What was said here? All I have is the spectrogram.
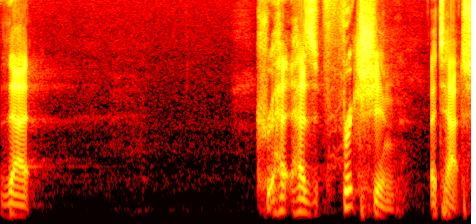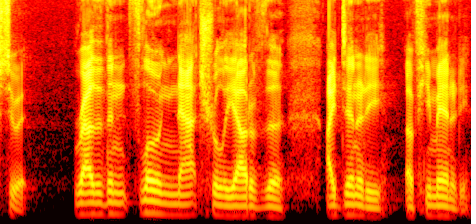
that has friction attached to it rather than flowing naturally out of the identity of humanity.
